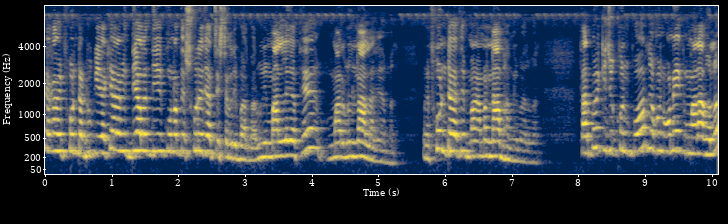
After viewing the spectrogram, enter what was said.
দেখ, আমি ফোনটা ঢুকিয়ে রাখি আর আমি দেওয়ালের দিয়ে কোনাতে সরে যাওয়ার চেষ্টা করি বারবার। উনি মারলে যাতে মারগুলো না লাগে আমার। মানে ফোনটা যাতে আমার না ভাঙে বারবার। তারপরে কিছুক্ষণ পর যখন অনেক মারা হলো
